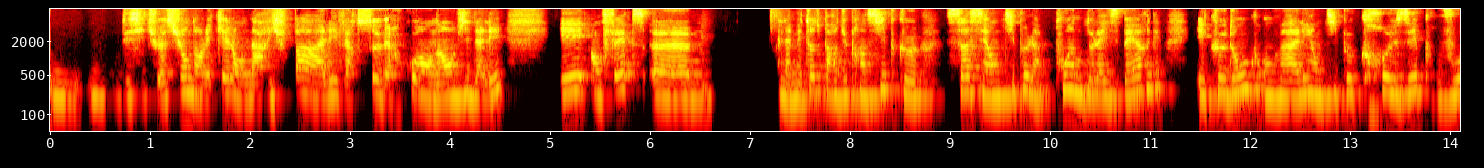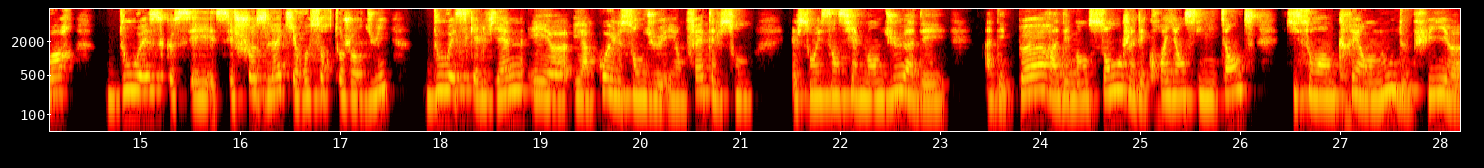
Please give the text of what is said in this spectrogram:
ou, des situations dans lesquelles on n'arrive pas à aller vers ce vers quoi on a envie d'aller. Et en fait, euh, la méthode part du principe que ça, c'est un petit peu la pointe de l'iceberg et que donc on va aller un petit peu creuser pour voir d'où est-ce que ces, ces choses-là qui ressortent aujourd'hui, d'où est-ce qu'elles viennent et, euh, et, à quoi elles sont dues. Et en fait, elles sont, elles sont essentiellement dues à des, à des peurs, à des mensonges, à des croyances limitantes qui sont ancrées en nous depuis, euh,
